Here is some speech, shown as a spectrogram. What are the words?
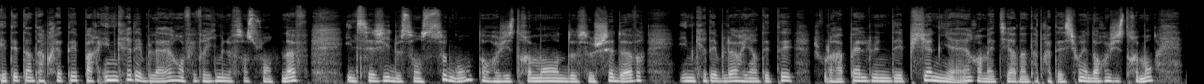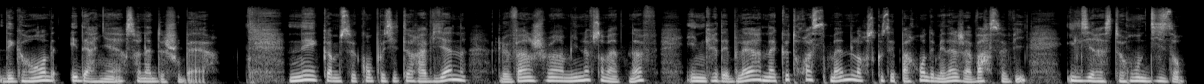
était interprété par Ingrid Ebler en février 1969. Il s'agit de son second enregistrement de ce chef-d'œuvre, Ingrid Ebler ayant été, je vous le rappelle, l'une des pionnières en matière d'interprétation et d'enregistrement des grandes et dernières sonates de Schubert. Né comme ce compositeur à Vienne le 20 juin 1929, Ingrid Ebler n'a que trois semaines lorsque ses parents déménagent à Varsovie. Ils y resteront dix ans.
